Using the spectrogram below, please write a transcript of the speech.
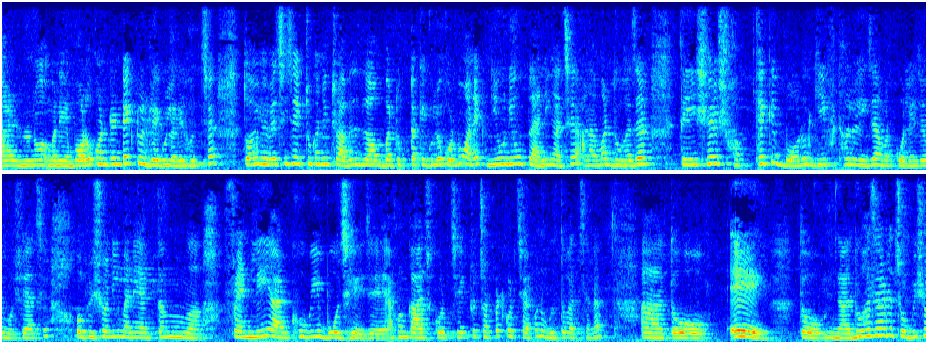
আর মানে বড় কন্টেন্টটা একটু রেগুলারই হচ্ছে। তো আমি ভেবেছি যে একটুখানি ট্রাভেল ব্লগ বা টুকটাক এগুলো করব। অনেক নিউ নিউ প্ল্যানিং আছে। আর আমার দু হাজার তেইশের সব থেকে বড় গিফট হলো এই যে আমার কলেজে বসে আছে। ও ভীষণই মানে একদম ফ্রেন্ডলি আর খুবই বোঝে যে এখন কাজ করছে, একটু চটপট করছে এখনও বুঝতে পারছে না। তো এই তো দু হাজার চব্বিশে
